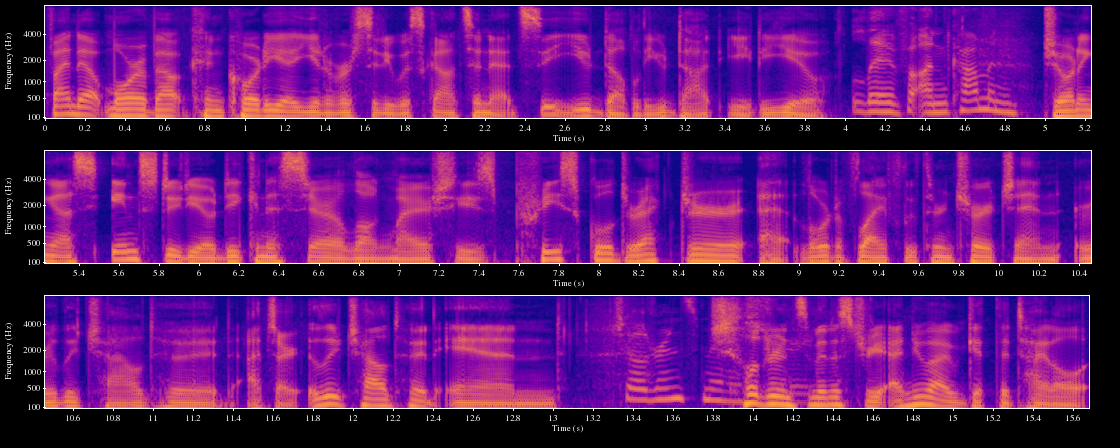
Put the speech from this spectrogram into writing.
Find out more about Concordia University Wisconsin at cuw.edu. Live uncommon. Joining us in studio, Deaconess Sarah Longmire. She's preschool director at Lord of Life Lutheran Church and early childhood. I'm sorry, early childhood and Children's ministry. children's ministry. I knew I would get the title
